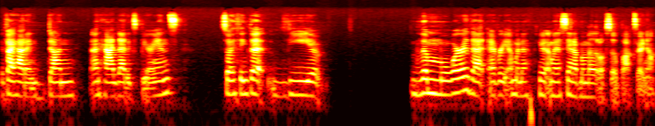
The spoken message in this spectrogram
if I hadn't done and had that experience. So I think that the the more that every I'm gonna I'm gonna stand up on my little soapbox right now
